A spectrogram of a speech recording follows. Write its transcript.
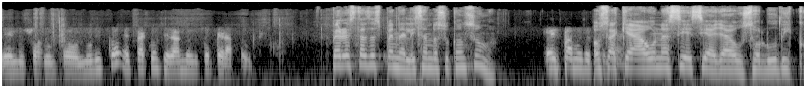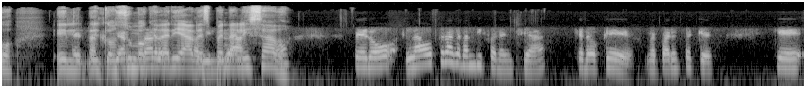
el uso adulto o lúdico, está considerando el uso terapéutico. Pero estás despenalizando su consumo. Estamos o sea que aún así si haya uso lúdico, el, consumo quedaría despenalizado. Pero la otra gran diferencia, creo que me parece que es que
